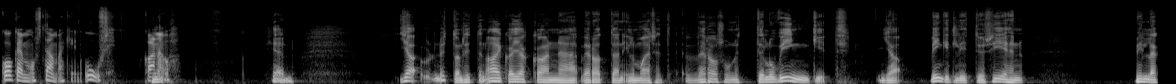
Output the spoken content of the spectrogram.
Kokemus tämäkin, uusi kanava. Hieno. Ja nyt on sitten aika jakaa nämä verottajan ilmaiset verosuunnitteluvinkit. Ja vinkit liittyy siihen, millä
